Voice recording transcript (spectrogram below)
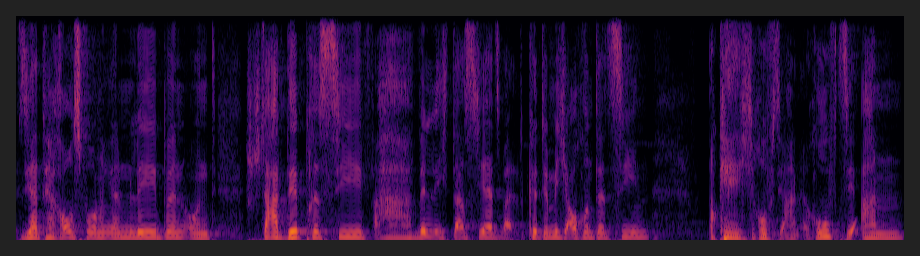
sie hat Herausforderungen ihrem Leben und stark depressiv. Ah, will ich das jetzt? Weil könnt ihr mich auch unterziehen? Okay, ich rufe sie an. Ruft sie an,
